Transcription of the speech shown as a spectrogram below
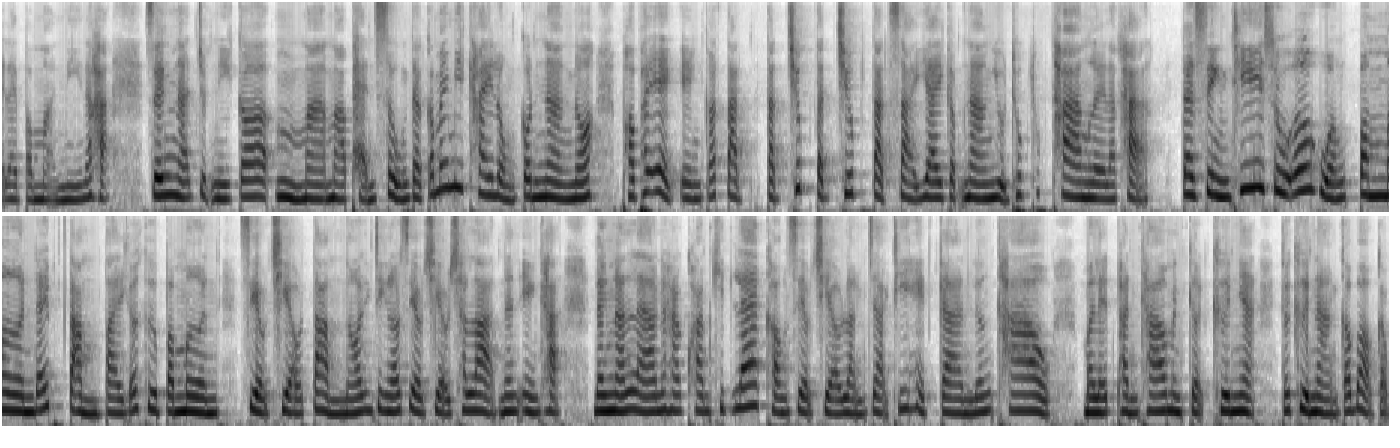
อะไรประมาณนี้นะคะ ซึ่งณจุดนี้ก็มามาแผนสูง แต่ก็ไม่มีใครหลงกลนางเนาะเพราะพระเอกเองก็ตัด ตัดชึบตัดชึบตัดสายใยกับนางอยู่ทุกๆทางเลยละค่ะ แต่สิ่งที่ซูเออร์หวงประเมินได้ต่ำไปก็คือประเมินเสี่ยวเฉียวต่ำเนาะจริงๆ แล้วเสี่ยวเฉียวฉลาดนั่นเองค่ะ ดังนั้นแล้วนะคะความคิดแรกของเสี่ยวเฉียวหลังจากที่เหตุการณ์เรื่องข้าว เมล็ดพันธุ์ข้าวมันเกิดขึ้นเนี่ยก็คือนางก็บอกกับ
